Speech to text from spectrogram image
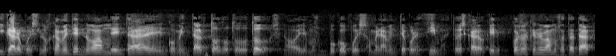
y claro, pues lógicamente no vamos a entrar en comentar todo, todo, todo, sino iremos un poco pues someramente por encima. Entonces, claro, ¿qué cosas que nos vamos a tratar?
